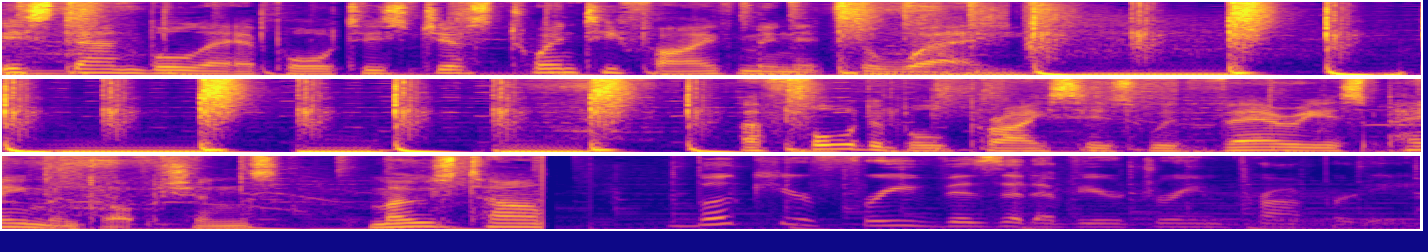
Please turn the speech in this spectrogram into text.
Istanbul Airport is just 25 minutes away. Affordable prices with various payment options, most Mostar Book your free visit of your dream property.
